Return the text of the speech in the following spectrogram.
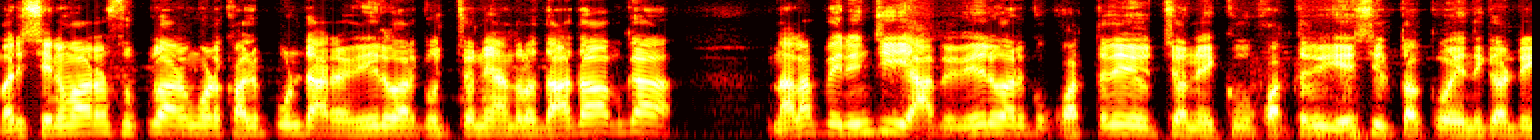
మరి శనివారం శుక్రవారం కూడా కలుపుకుంటే అరవై వేలు వరకు వచ్చాయి. అందులో దాదాపుగా నలభై నుంచి యాభై వేలు వరకు కొత్తవే వచ్చాను ఎక్కువ కొత్తవి ఏసీలు తక్కువ. ఎందుకంటే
